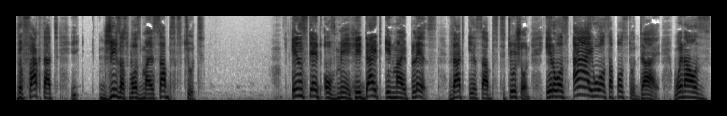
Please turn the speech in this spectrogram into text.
the fact that Jesus was my substitute. Instead of me, he died in my place. That is substitution. It was I who was supposed to die. When I was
